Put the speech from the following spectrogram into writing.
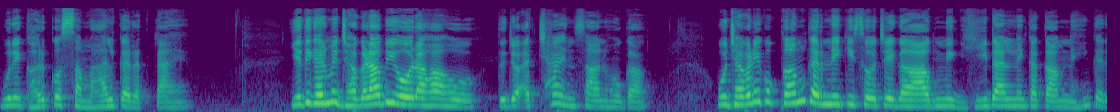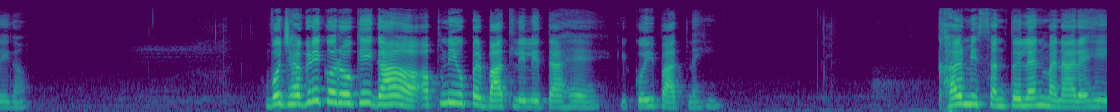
पूरे घर को संभाल कर रखता है। यदि घर में झगड़ा भी हो रहा हो तो जो अच्छा इंसान होगा, वो झगड़े को कम करने की सोचेगा, आग में घी डालने का काम नहीं करेगा। वो झगड़े को रोकेगा, अपने ऊपर बात ले लेता है कि कोई बात नहीं। घर में संतुलन बना रहे।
